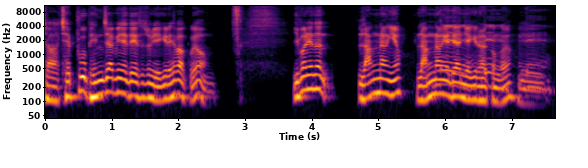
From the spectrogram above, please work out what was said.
자 제프 벤자민에 대해서 좀 얘기를 해봤고요. 이번에는 랑랑이요? 랑랑에 네, 대한 얘기를 할 네, 건가요? 예. 네.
